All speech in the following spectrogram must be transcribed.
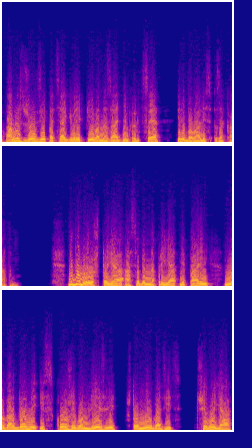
а мы с Джуди подтягивали пиво на заднем крыльце и любовались закатом. Не думаю, что я особенно приятный парень, но гордоны из кожи вон лезли, что мне угодить, чего я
